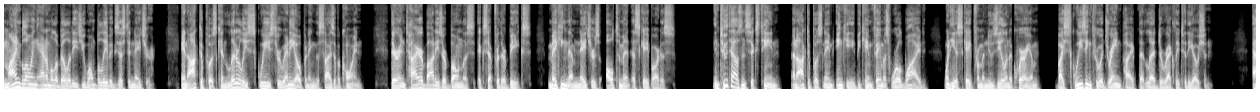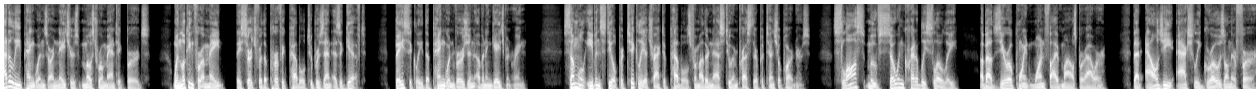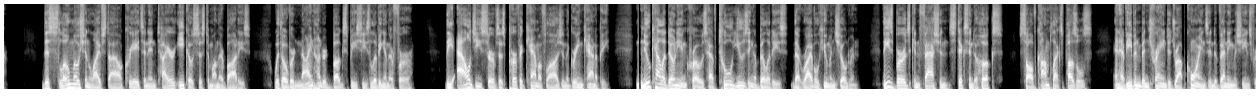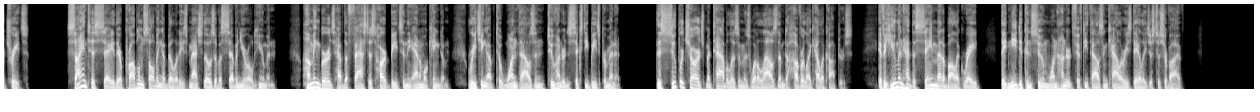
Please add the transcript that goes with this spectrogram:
Mind-blowing animal abilities you won't believe exist in nature. An octopus can literally squeeze through any opening the size of a coin. Their entire bodies are boneless except for their beaks, making them nature's ultimate escape artists. In 2016, an octopus named Inky became famous worldwide when he escaped from a New Zealand aquarium by squeezing through a drain pipe that led directly to the ocean. Adelie penguins are nature's most romantic birds. When looking for a mate, they search for the perfect pebble to present as a gift, basically the penguin version of an engagement ring. Some will even steal particularly attractive pebbles from other nests to impress their potential partners. Sloths move so incredibly slowly, about 0.15 miles per hour, that algae actually grows on their fur. This slow-motion lifestyle creates an entire ecosystem on their bodies, with over 900 bug species living in their fur. The algae serves as perfect camouflage in the green canopy. New Caledonian crows have tool-using abilities that rival human children. These birds can fashion sticks into hooks, solve complex puzzles, and have even been trained to drop coins into vending machines for treats. Scientists say their problem-solving abilities match those of a seven-year-old human. Hummingbirds have the fastest heartbeats in the animal kingdom, reaching up to 1,260 beats per minute. This supercharged metabolism is what allows them to hover like helicopters. If a human had the same metabolic rate, they'd need to consume 150,000 calories daily just to survive.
